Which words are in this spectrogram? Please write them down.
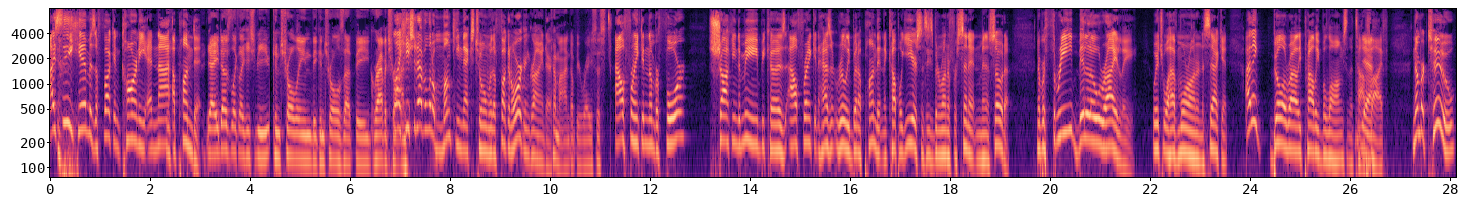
I see him as a fucking carny and not a pundit. Yeah, he does look like he should be controlling the controls at the gravitron. Like he should have a little monkey next to him with a fucking organ grinder. Come on, don't be racist. Al Franken number four. Shocking to me because Al Franken hasn't really been a pundit in a couple years since he's been running for Senate in Minnesota. Number three, Bill O'Reilly, which we'll have more on in a second. I think Bill O'Reilly probably belongs in the top Yeah. five. Number two,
